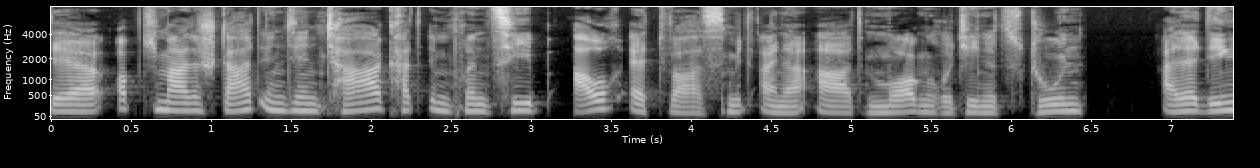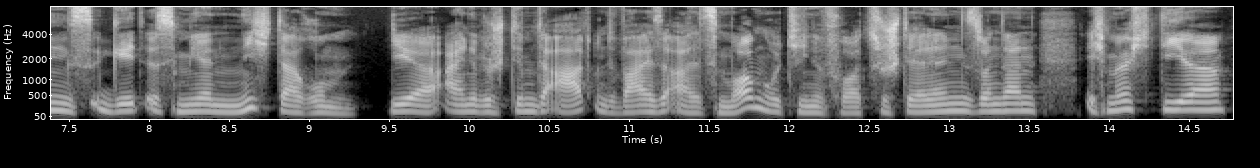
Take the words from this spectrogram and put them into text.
der optimale Start in den Tag hat im Prinzip auch etwas mit einer Art Morgenroutine zu tun. Allerdings geht es mir nicht darum, dir eine bestimmte Art und Weise als Morgenroutine vorzustellen, sondern ich möchte dir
